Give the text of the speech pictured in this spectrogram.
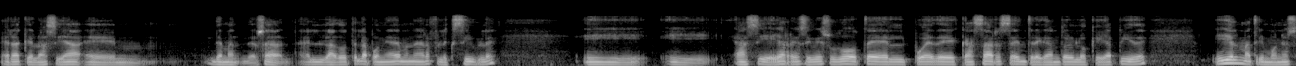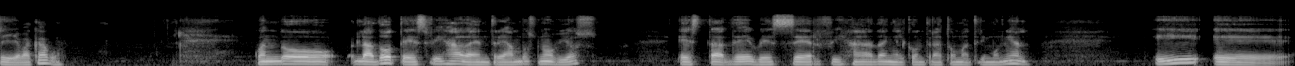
era que lo hacía, em, de o sea, la dote la ponía de manera flexible y, así ella recibe su dote, él puede casarse entregándole lo que ella pide y el matrimonio se lleva a cabo. Cuando la dote es fijada entre ambos novios, esta debe ser fijada en el contrato matrimonial. Y eh,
